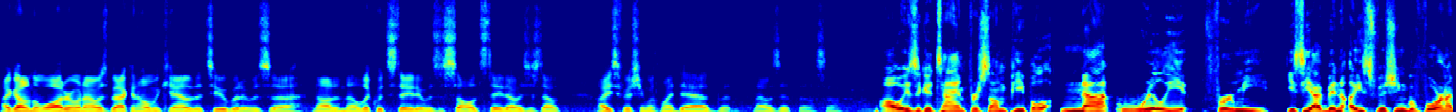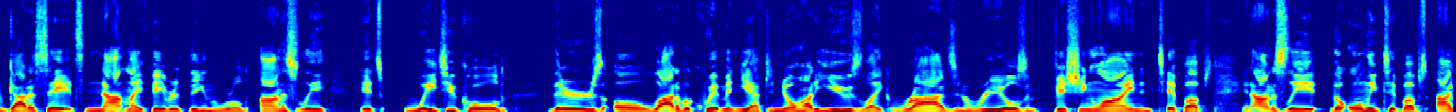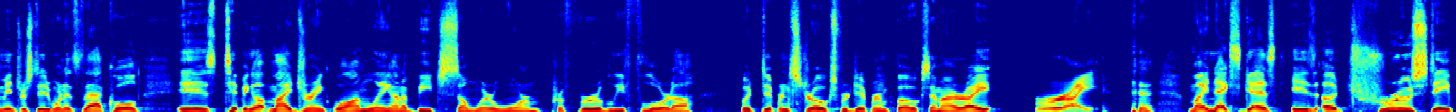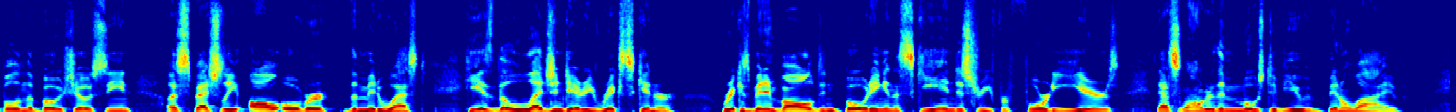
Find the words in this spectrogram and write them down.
I got on the water when I was back at home in Canada too. But it was uh, not in a liquid state; it was a solid state. I was just out ice fishing with my dad, but that was it though. So. Always a good time for some people. Not really for me. You see, I've been ice fishing before, and I've got to say, it's not my favorite thing in the world. Honestly, it's way too cold. There's a lot of equipment you have to know how to use, like rods and reels and fishing line and tip ups. And honestly, the only tip ups I'm interested in when it's that cold is tipping up my drink while I'm laying on a beach somewhere warm, preferably Florida but different strokes for different folks. Am I right? Right. My next guest is a true staple in the boat show scene, especially all over the Midwest. He is the legendary Rick Skinner. Rick has been involved in boating and the ski industry for 40 years. That's longer than most of you have been alive.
